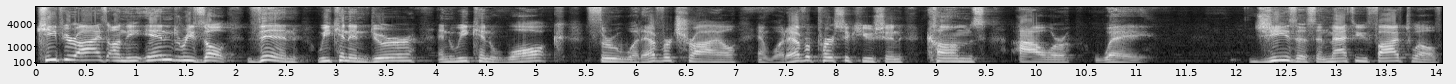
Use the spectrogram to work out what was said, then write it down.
Keep your eyes on the end result. Then we can endure and we can walk through whatever trial and whatever persecution comes our way. Jesus in Matthew 5:12,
